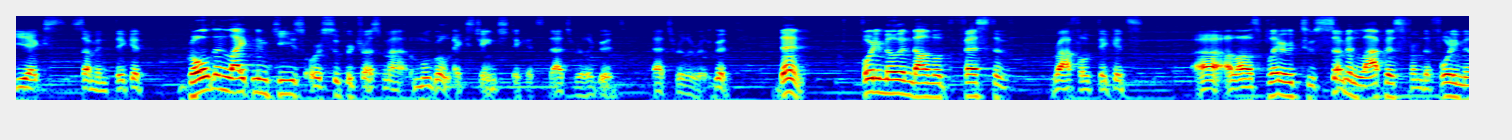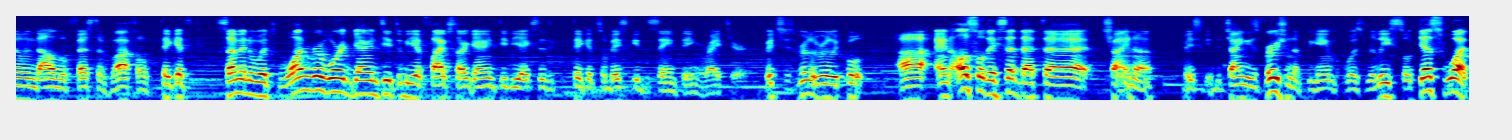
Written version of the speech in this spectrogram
EX summon ticket, Golden Lightning keys or Super Trust Moogle exchange tickets. That's really good. That's really, really good. Then, 40 million download festive raffle tickets uh, allows player to summon Lapis from the 40 million download festive raffle tickets. Summon with one reward guaranteed to be a 5-star guaranteed EX ticket. So basically the same thing right here, which is really, really cool. Uh, and also they said that uh, China, basically the Chinese version of the game was released. So guess what?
